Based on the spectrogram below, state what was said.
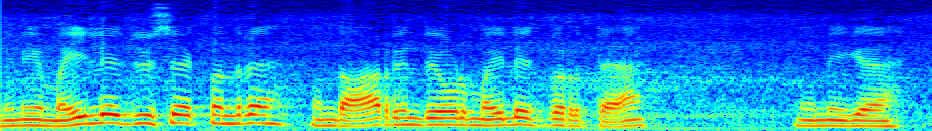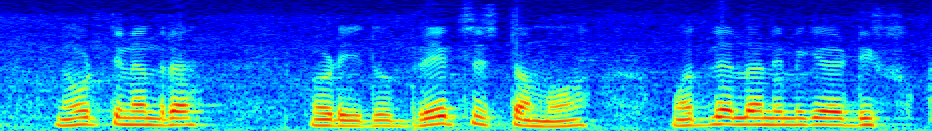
ನಿಮಗೆ ಮೈಲೇಜ್ ವಿಷಯಕ್ಕೆ ಬಂದರೆ ಒಂದು ಆರರಿಂದ ಏಳು ಮೈಲೇಜ್ ಬರುತ್ತೆ. ನಿಮಗೆ ನೋಡ್ತೀನಿ ಅಂದರೆ ನೋಡಿ, ಇದು ಬ್ರೇಕ್ ಸಿಸ್ಟಮು ಮೊದಲೆಲ್ಲ ನಿಮಗೆ ಡಿಸ್ಕ್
